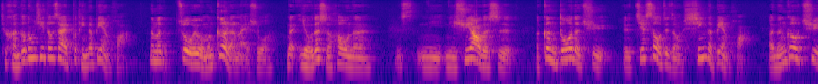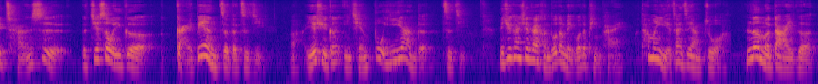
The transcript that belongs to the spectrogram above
就很多东西都在不停的变化。那么作为我们个人来说，那有的时候呢，你你需要的是更多的去。呃，接受这种新的变化，呃，能够去尝试，呃，接受一个改变着的自己啊，也许跟以前不一样的自己。你去看现在很多的美国的品牌，他们也在这样做啊。那么大一个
